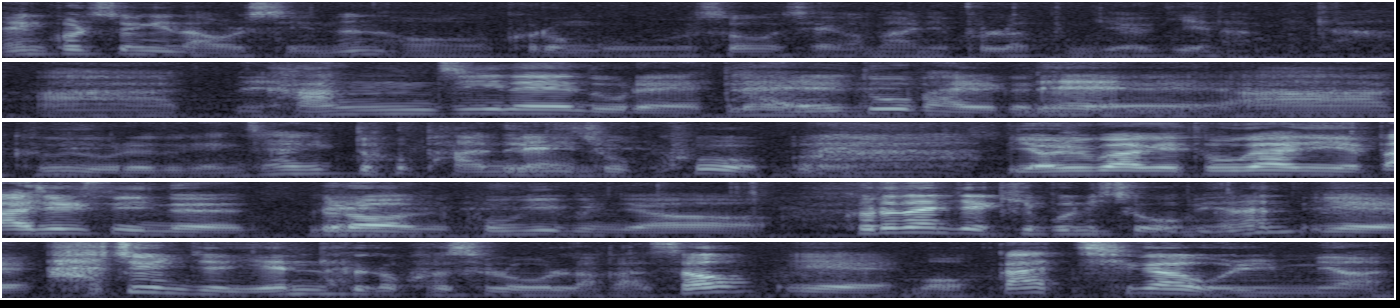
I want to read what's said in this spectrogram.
앵콜송이 나올 수 있는 어, 그런 곡으로서 제가 많이 불렀던 기억이 납니다. 아 네. 강진의 노래 달도 네. 밝은데 네, 네. 아그 노래도 굉장히 또 반응이 네. 좋고 네. 열광의 도가니에 빠질 수 있는 그런 네. 곡이군요. 그러다 이제 기분이 좋으면 예, 아주 이제 옛날로 거슬러 올라가서 예, 뭐 까치가 울면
